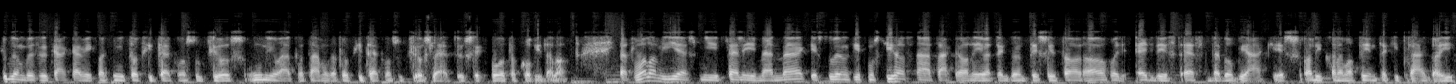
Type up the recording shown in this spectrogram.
különböző KKV-knak nyújtott hitelkonstrukciós, unió által támogatott hitelkonstrukciós lehetőség volt a Covid alatt. Tehát valami ilyesmi felé mennek, németek, és tulajdonképpen most kihasználták a németek döntését arra, hogy egyrészt ezt bedobják, és alig, hanem a pénteki prágai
